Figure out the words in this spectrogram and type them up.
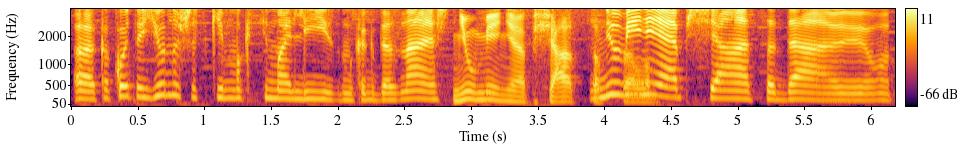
Э, Какой-то юношеский максимализм, когда, знаешь, Неумение общаться в неумение общаться, да, э, вот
